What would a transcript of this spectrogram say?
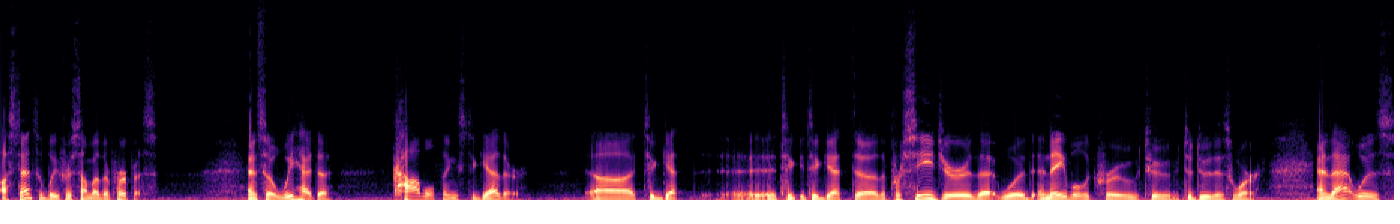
ostensibly for some other purpose. And so we had to cobble things together uh, to get uh, to, to get uh, the procedure that would enable the crew to, to do this work. And that was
